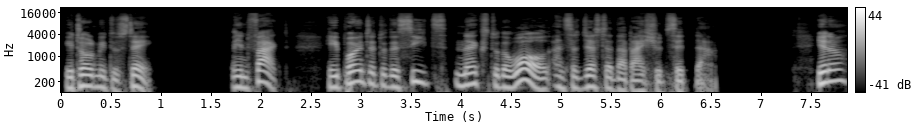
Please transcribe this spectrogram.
he told me to stay. In fact, he pointed to the seats next to the wall and suggested that I should sit down. You know,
